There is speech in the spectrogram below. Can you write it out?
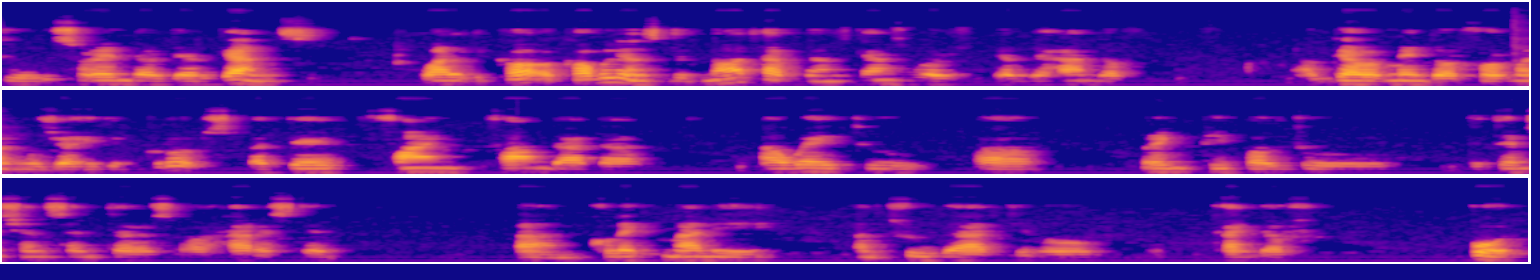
to surrender their guns while the Kabulians did not have guns, guns were in the hand of government or former Mujahideen groups, but they find, found that uh, a way to uh, bring people to detention centers or harass them and collect money, and through that, you know, kind of both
